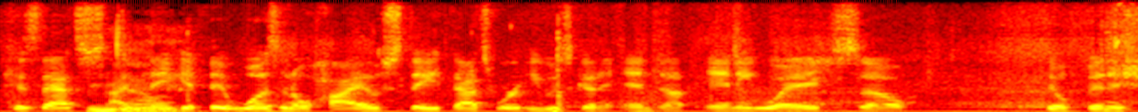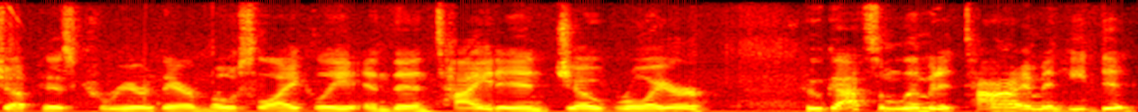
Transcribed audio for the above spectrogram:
because that's. I think if it wasn't Ohio State, that's where he was going to end up anyway. So he'll finish up his career there most likely. And then tight end Joe Royer, who got some limited time, and he did.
